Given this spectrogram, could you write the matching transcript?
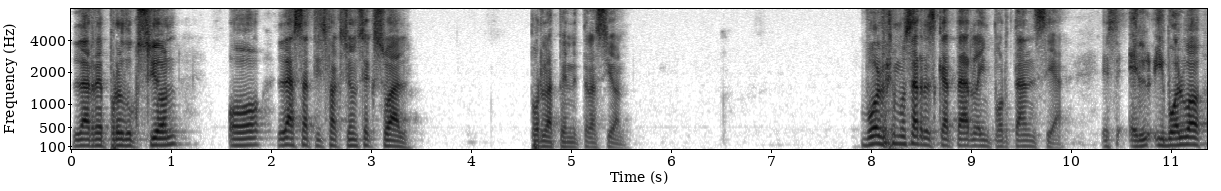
la reproducción o la satisfacción sexual por la penetración. Volvemos a rescatar la importancia. Es el, y vuelvo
